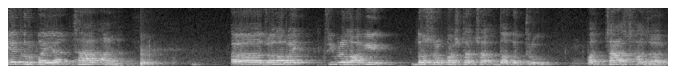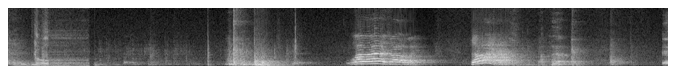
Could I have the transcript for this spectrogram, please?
एक रुपियाँ चार आना जोला भाइ तिम्रो लागि दोस्रो प्रश्न छ नगद रु पचास हजार वा भाइ। ए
